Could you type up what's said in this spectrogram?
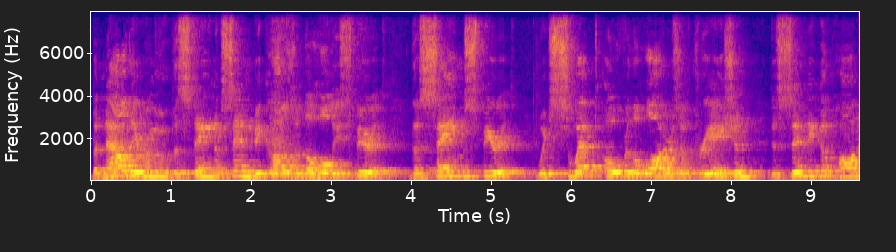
But now they remove the stain of sin because of the Holy Spirit, the same Spirit which swept over the waters of creation, descending upon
